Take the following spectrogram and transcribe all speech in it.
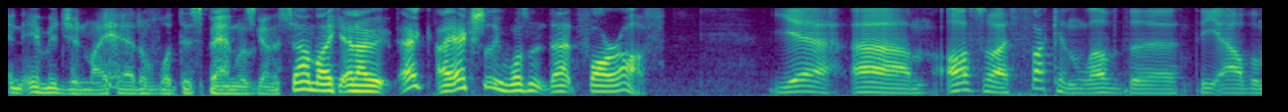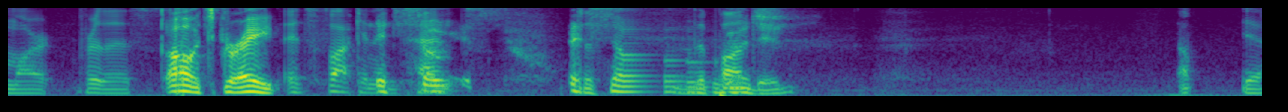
an image in my head of what this band was going to sound like and I I actually wasn't that far off. Yeah. Um. Also, I fucking love the the album art for this. Oh, it's great. It's fucking It's so intense. it's, it's Just so the good, punch. dude. Oh, yeah.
